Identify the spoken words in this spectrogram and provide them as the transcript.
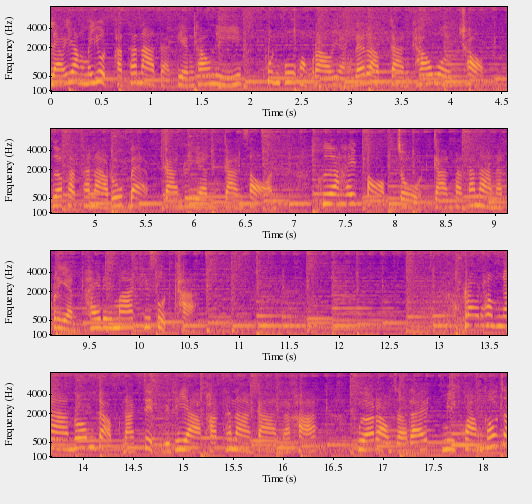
แล้วยังไม่หยุดพัฒนาแต่เพียงเท่านี้ คุณครูของเรายังได้รับการเข้าเวิร์กช็อปเพื่อพัฒนารูปแบบการเรียนการสอน เพื่อให้ตอบโจทย์การพัฒนานักเรียนให้ได้มากที่สุดค่ะเราทำงานร่วมกับนักจิตวิทยาพัฒนาการนะคะ เพื่อเราจะได้มีความเข้าใจ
